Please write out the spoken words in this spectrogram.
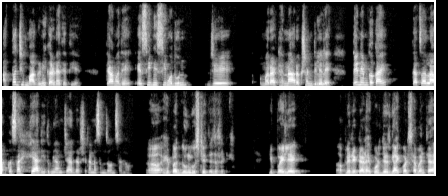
आता जी मागणी करण्यात येते त्यामध्ये एसईबीसी मधून जे मराठ्यांना आरक्षण दिलेलं आहे ते नेमकं काय? त्याचा लाभ कसा? हे आधी तुम्ही आमच्या दर्शकांना समजावून सांगावं हे पण दोन गोष्टी आहेत त्याच्यासाठी. की पहिले आपले रिटायर्ड हायकोर्ट जज गायकवाड साहेबांच्या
